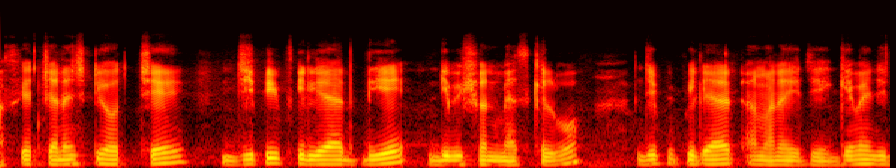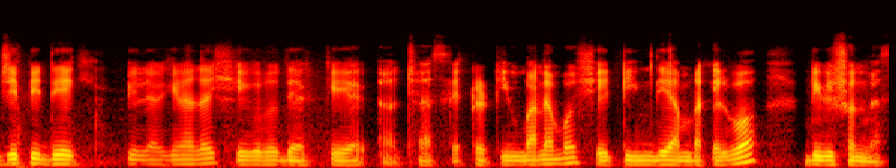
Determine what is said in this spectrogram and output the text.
আজকের চ্যালেঞ্জটি হচ্ছে জিপি প্লেয়ার দিয়ে ডিভিশন ম্যাচ খেলব। জিপি প্লেয়ার মানে যে গেমে যে জিপি দিয়ে প্লেয়ার কেনা যায়, সেগুলো দিয়ে আচ্ছা আজকে একটা টিম বানাবো, সেই টিম দিয়ে আমরা খেলব ডিভিশন ম্যাচ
